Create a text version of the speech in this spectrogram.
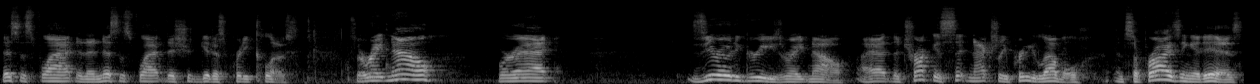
this is flat, and then this is flat, this should get us pretty close. So right now, we're at zero degrees right now. I had the truck is sitting actually pretty level, and surprising it is.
